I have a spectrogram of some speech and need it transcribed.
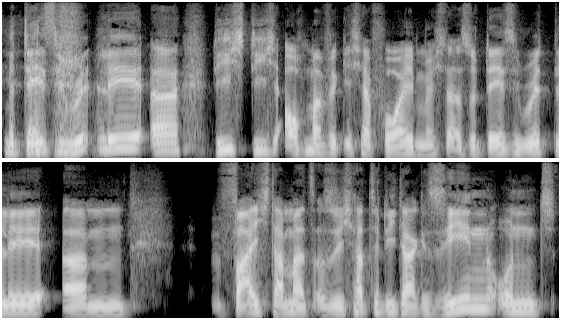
mit Daisy Ridley, äh, die ich, die ich auch mal wirklich hervorheben möchte. Also Daisy Ridley ähm, war ich damals, also ich hatte die da gesehen und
